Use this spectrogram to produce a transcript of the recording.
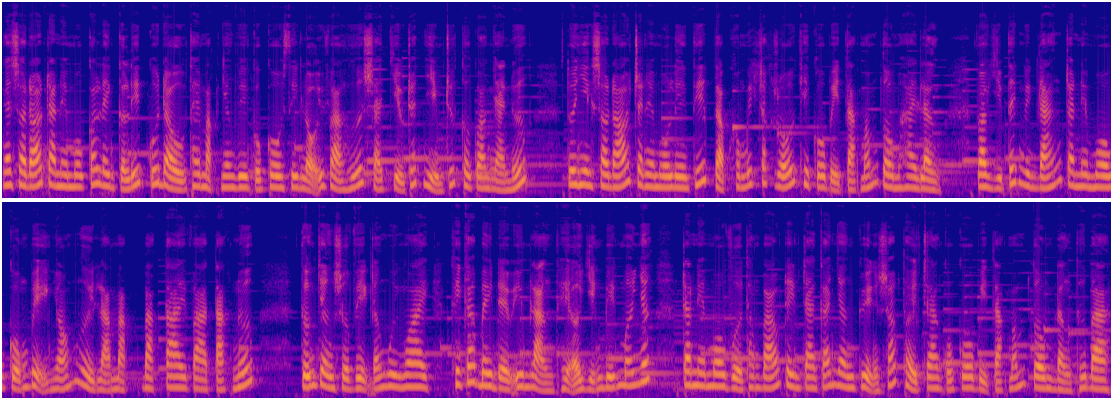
Ngay sau đó, Trang Nemo có lên clip cúi đầu thay mặt nhân viên của cô xin lỗi và hứa sẽ chịu trách nhiệm trước cơ quan nhà nước. Tuy nhiên sau đó, Trang Nemo liên tiếp gặp không ít rắc rối khi cô bị tạt mắm tôm hai lần. Vào dịp Tết Nguyên đán, Trang Nemo cũng bị nhóm người lạ mặt bạc tai và tạt nước. Tưởng chừng sự việc đã nguôi ngoai, khi các bên đều im lặng thì ở diễn biến mới nhất, Trang Nemo vừa thông báo trên trang cá nhân chuyện shop thời trang của cô bị tạt mắm tôm lần thứ ba.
